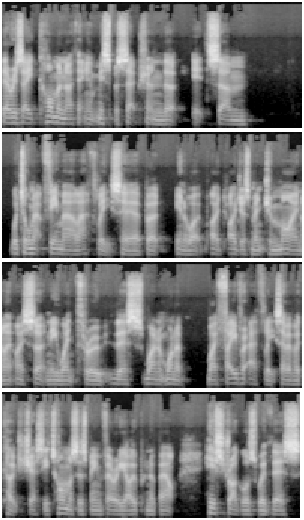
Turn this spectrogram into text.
there is a common, I think, misperception that it's. Um, we're talking about female athletes here, but you know, I, I just mentioned mine. I, I, certainly went through this. One one of my favorite athletes I've ever coached, Jesse Thomas, has been very open about his struggles with this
